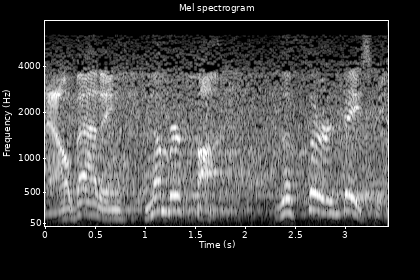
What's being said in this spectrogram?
Now batting, number five, the third baseman.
